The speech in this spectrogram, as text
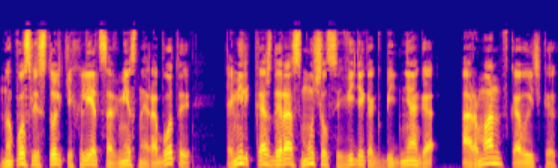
но после стольких лет совместной работы Камиль каждый раз мучился, видя, как бедняга «Арман» в кавычках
